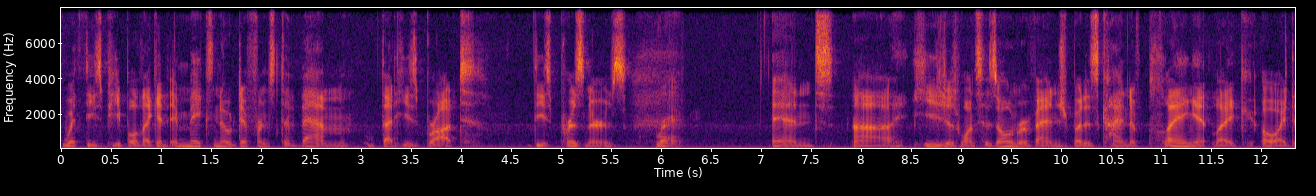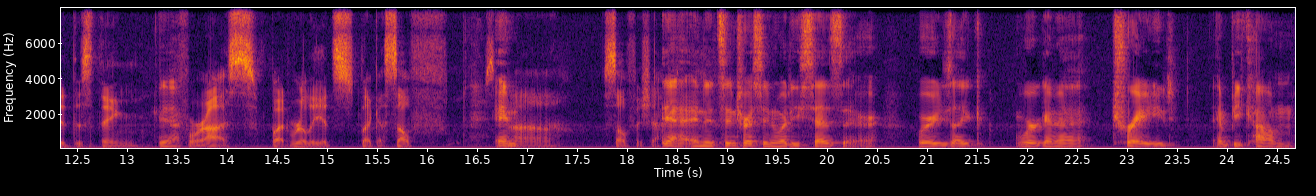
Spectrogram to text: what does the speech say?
with these people. Like it, it makes no difference to them that he's brought these prisoners. Right. And uh, he just wants his own revenge but is kind of playing it like oh i did this thing Yeah. for us. But really it's like a self And- uh, selfish act. Yeah, and it's interesting what he says there, where he's like, "We're gonna trade and become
